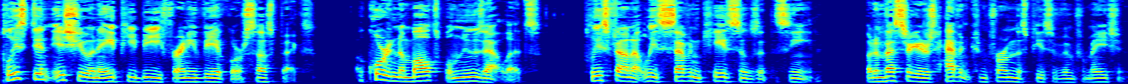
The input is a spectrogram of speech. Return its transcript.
Police didn't issue an APB for any vehicle or suspects. According to multiple news outlets, police found at least seven casings at the scene, but investigators haven't confirmed this piece of information.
